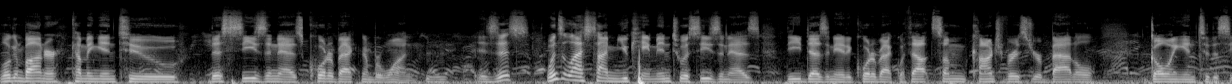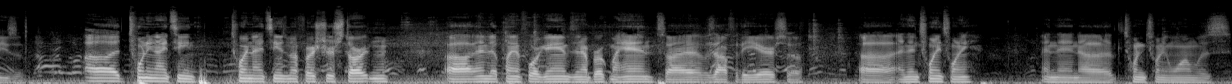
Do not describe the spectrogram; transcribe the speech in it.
Logan Bonner coming into this season as quarterback number one. Mm-hmm. Is this when's the last time you came into a season as the designated quarterback without some controversy or battle going into the season? Uh, 2019. 2019 was my first year starting. Uh, I ended up playing four games and I broke my hand, so I was out for the year. So, uh, and then 2020, and then uh, 2021 was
